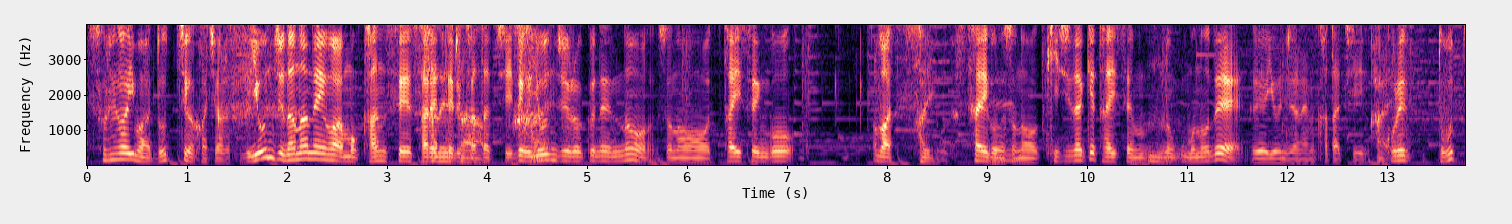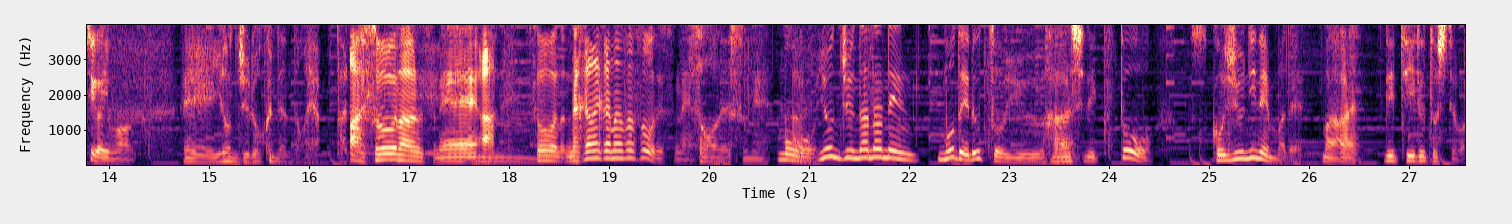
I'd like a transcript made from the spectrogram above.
それは今どっちが価値あるんですか？47年はもう完成されてる形。でも46年のその対戦後まあ、最後です、ね、最後のその生地だけ対戦のもので、うん、47年の形、はい、これどっちが今えー、46年のがやっぱり。あそうなんですね、あそうなかなかなさそうですね。そうですね。もう47年モデルという話でいくと、はい、52年までまあ、はい、ディティールとしては。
